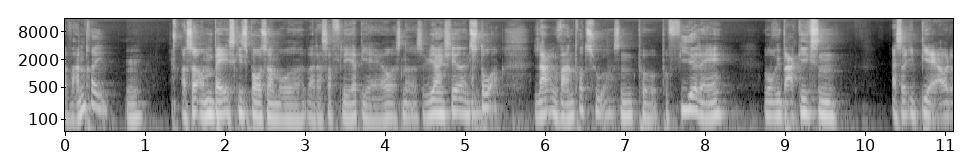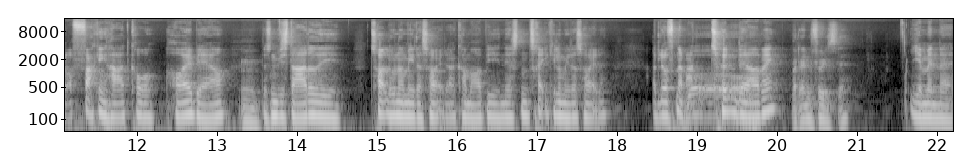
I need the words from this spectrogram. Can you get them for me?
at vandre i, og så om bag skisportsområdet var der så flere bjerge og sådan noget. Så vi arrangerede en stor, lang vandretur sådan på, på fire dage, hvor vi bare gik sådan, altså i bjerge, det var fucking hardcore, høje bjerge. Mm. Det var sådan, vi startede i 1200 meters højde og kom op i næsten 3 kilometers højde. Og luften er bare wow. tynd deroppe, ikke? Hvordan føles det? Jamen, øh,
